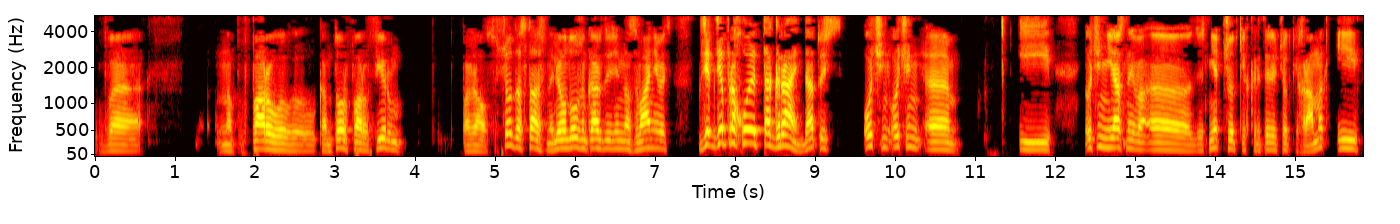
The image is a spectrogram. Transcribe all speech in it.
в, на, в пару контор, в пару фирм. Пожалуйста, все достаточно. Или он должен каждый день названивать. Где, где проходит та грань, да? То есть очень-очень э, и очень неясный, э, здесь нет четких критериев, четких рамок. И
